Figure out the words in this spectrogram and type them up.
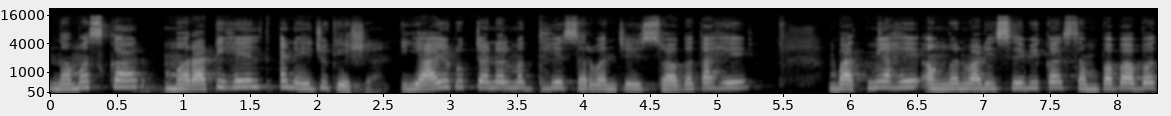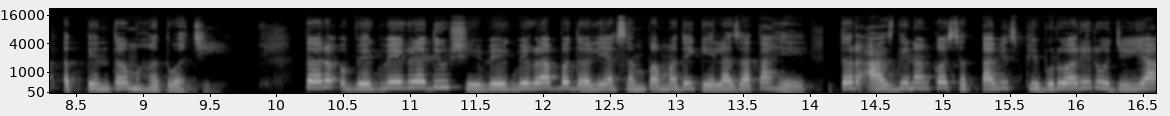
नमस्कार मराठी हेल्थ अँड एज्युकेशन या यूट्यूब चॅनलमध्ये सर्वांचे स्वागत आहे. बातमी आहे अंगणवाडी सेविका संपाबाबत अत्यंत महत्त्वाची. तर वेगवेगळ्या दिवशी वेगवेगळा बदल या संपामध्ये केला जात आहे. तर आज दिनांक सत्तावीस फेब्रुवारी रोजी या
